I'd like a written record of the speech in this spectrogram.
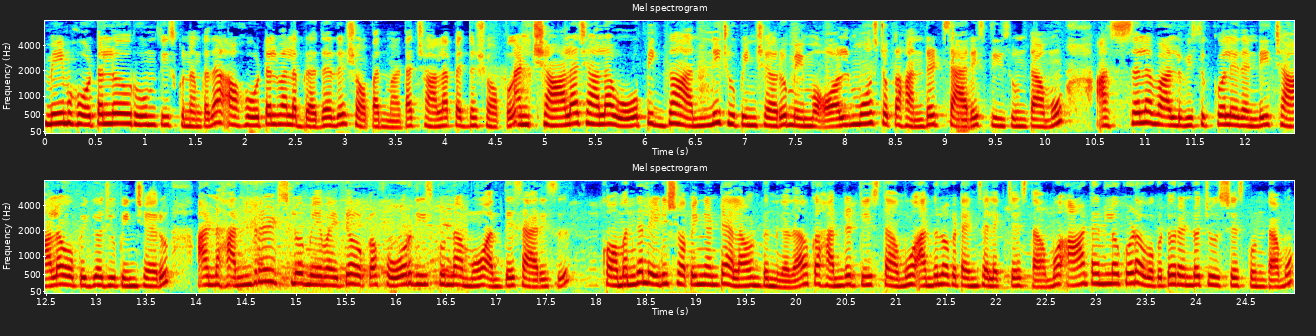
మేము హోటల్లో రూమ్ తీసుకున్నాం కదా ఆ హోటల్ వాళ్ళ బ్రదర్దే షాప్ అన్నమాట. చాలా పెద్ద షాప్. అండ్ చాలా చాలా ఓపిక్గా అన్ని చూపించారు. మేము ఆల్మోస్ట్ ఒక హండ్రెడ్ శారీస్ తీసుంటాము. అస్సలు వాళ్ళు విసుక్కోలేదండి. చాలా ఓపిక్గా చూపించారు. అండ్ హండ్రెడ్స్లో మేమైతే ఒక ఫోర్ తీసుకున్నాము అంతే శారీస్. కామన్గా లేడీస్ షాపింగ్ అంటే అలా ఉంటుంది కదా. ఒక హండ్రెడ్ తీస్తాము అందులో ఒక టెన్ సెలెక్ట్ చేస్తాము. ఆ టెన్లో కూడా ఒకటో రెండో చూస్ చేసుకుంటాము.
